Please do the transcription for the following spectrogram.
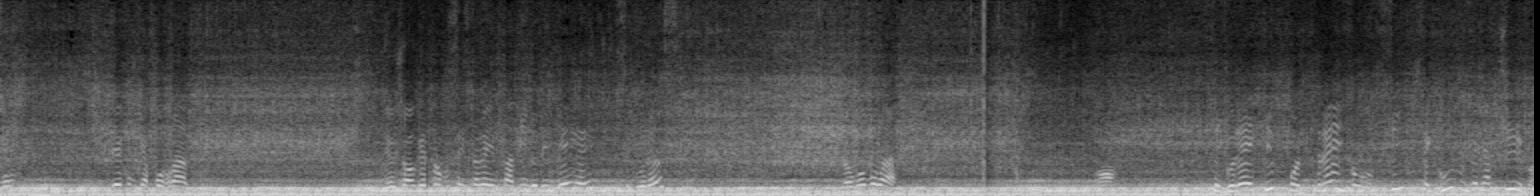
Vamos ver como que é porrada eu jogo aí pra vocês também, não tá vindo ninguém aí, segurança. Então vamos lá. Ó. Segurei aqui por 3 ou 5 segundos, ele ativa.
